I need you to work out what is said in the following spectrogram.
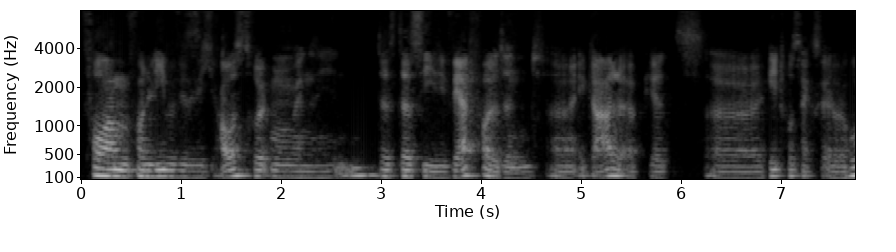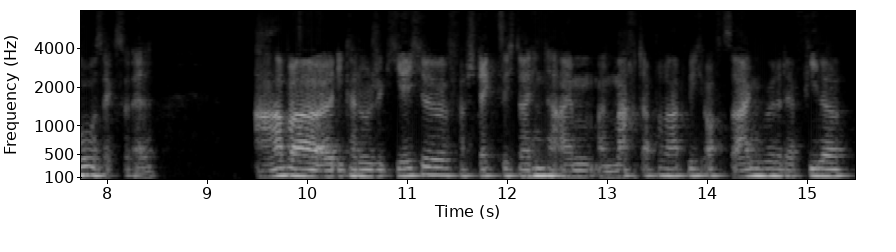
Formen von Liebe, wie sie sich ausdrücken, wenn sie, dass, dass sie wertvoll sind, äh, egal ob jetzt äh, heterosexuell oder homosexuell. Aber die katholische Kirche versteckt sich da hinter einem, einem Machtapparat, wie ich oft sagen würde, der viele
